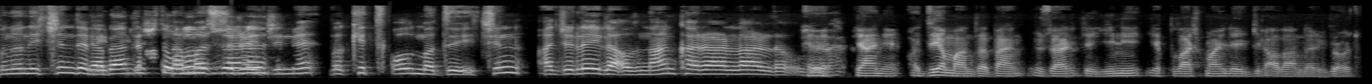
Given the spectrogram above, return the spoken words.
Bunun için de ya bir ben de işte planlama sürecine vakit olmadığı için aceleyle alınan kararlarla oluyor. Evet yani Adıyaman'da ben özellikle yeni yapılaşmayla ilgili alanları gördüm.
